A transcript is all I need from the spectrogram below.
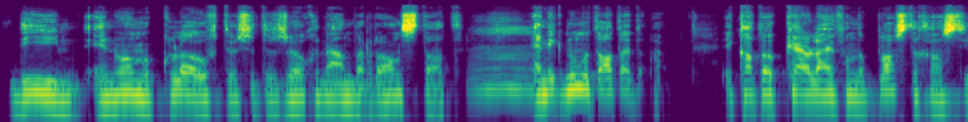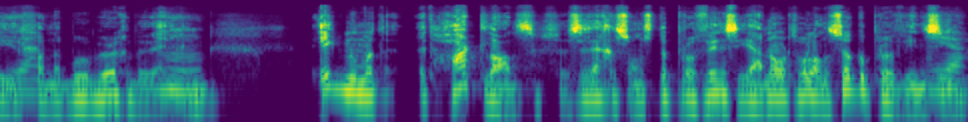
die enorme kloof tussen de zogenaamde Randstad. Mm, En ik noem het altijd, ik had ook Caroline van der Plas te gast hier Ja. van de Boer-Burgerbeweging. Mm. Ik noem het het hartland. Ze zeggen soms de provincie. Ja, Noord-Holland is ook een provincie.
